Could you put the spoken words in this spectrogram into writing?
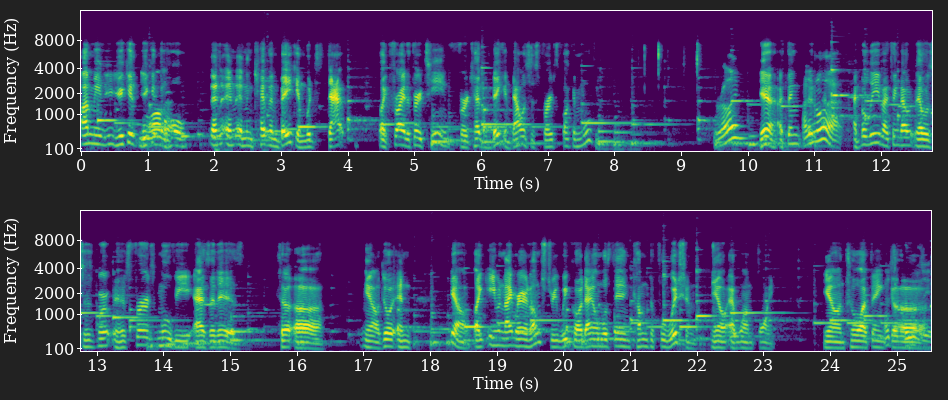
I mean, you, you get you get the it. whole, and and and then Kevin Bacon, which that like Friday the Thirteenth for Kevin Bacon, that was his first fucking movie. Really? Yeah, I think I didn't know that. I believe I think that that was his his first movie as it is to uh you know do it and you know like even Nightmare on Elm Street we called that almost didn't come to fruition you know at one point you know until I think That's uh crazy.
